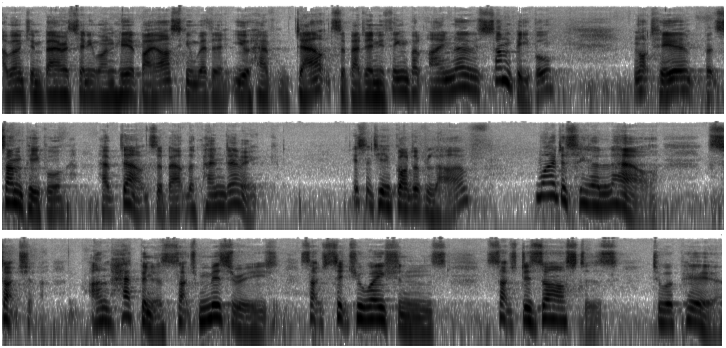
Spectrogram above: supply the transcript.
I won't embarrass anyone here by asking whether you have doubts about anything, but I know some people, not here, but some people have doubts about the pandemic. Isn't he a God of love? Why does he allow such unhappiness, such miseries, such situations, such disasters to appear?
